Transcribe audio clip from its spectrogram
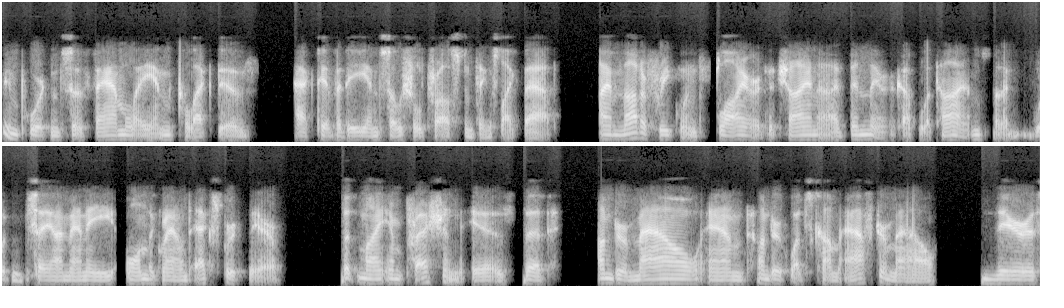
importance of family and collective activity and social trust and things like that. I'm not a frequent flyer to China. I've been there a couple of times, but I wouldn't say I'm any on the ground expert there. But my impression is that under Mao and under what's come after Mao, there's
